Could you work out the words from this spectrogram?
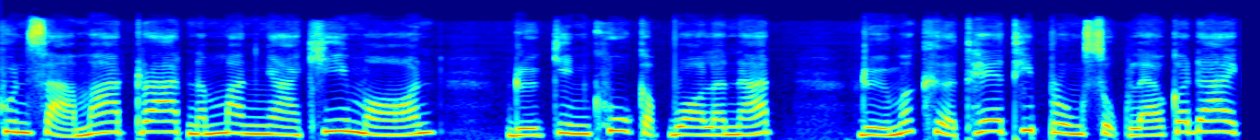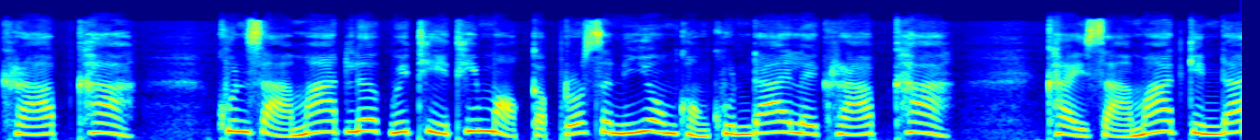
คุณสามารถราดน้ำมันงาขี้ม้อน หรือกินคู่กับวอลนัทหรือมะเขือเทศที่ปรุงสุกแล้วก็ได้ครับค่ะ คุณสามารถเลือกวิธีที่เหมาะกับรสนิยมของคุณได้เลยครับค่ะ ไข่สามารถกินได้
